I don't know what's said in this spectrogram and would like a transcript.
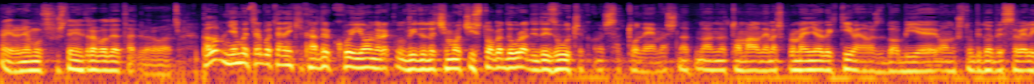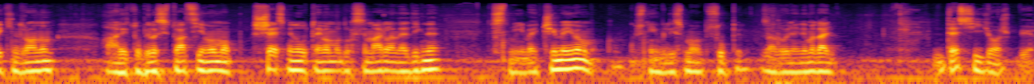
A jer njemu u suštini trebao detalj, verovatno. Pa dobro, njemu je trebao taj neki kadar koji on rekao, vidio da će moći iz toga da uradi, da izvuče. Znači sad to nemaš, na, na, na to malo nemaš promenje objektive, nemaš da dobije ono što bi dobio sa velikim dronom, ali to bila situacija, imamo šest minuta, imamo dok se magla ne digne, snimaj čime imamo. Snimili smo, super, zadovoljni, idemo dalje. Gde si još bio?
